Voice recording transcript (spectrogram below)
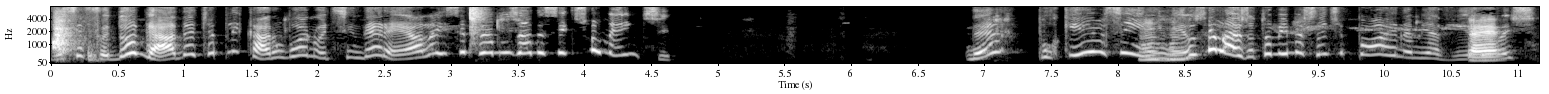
Você foi drogada, te aplicaram Boa Noite Cinderela e você foi abusada sexualmente. Né? Porque, assim, uhum. eu sei lá, já tomei bastante porre na minha vida, é. mas.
